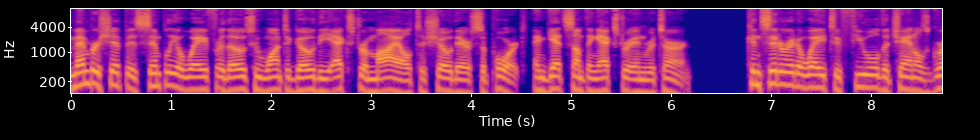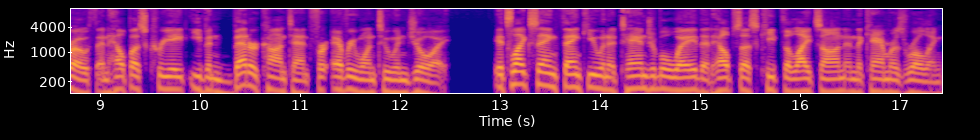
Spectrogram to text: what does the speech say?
Membership is simply a way for those who want to go the extra mile to show their support and get something extra in return. Consider it a way to fuel the channel's growth and help us create even better content for everyone to enjoy. It's like saying thank you in a tangible way that helps us keep the lights on and the cameras rolling.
